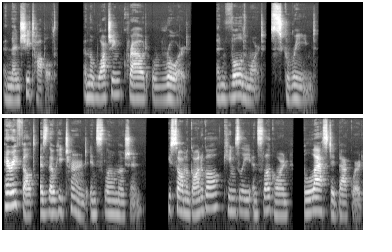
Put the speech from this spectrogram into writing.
And then she toppled, and the watching crowd roared, and Voldemort screamed. Harry felt as though he turned in slow motion. He saw McGonagall, Kingsley, and Slughorn blasted backward,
